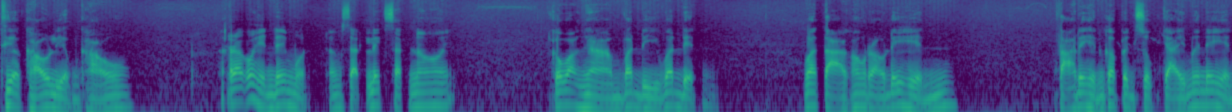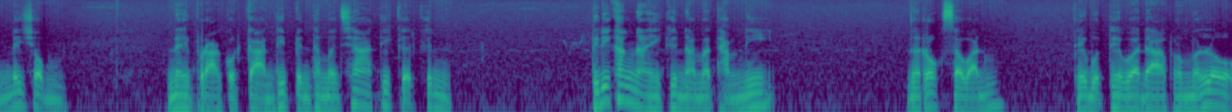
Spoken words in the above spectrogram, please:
เทือกเขาเหลี่ยมเขา เราก็เห็นได้หมดทั้งสัตว์เล็กสัตว์น้อย ก็ว่างามว่าดีว่าเด่น ว่าตาของเราได้เห็น ตาได้เห็นก็เป็นสุขใจเมื่อได้เห็นได้ชม ในปรากฏการณ์ที่เป็นธรรมชาติที่เกิดขึ้น ทีนี้ข้างในคือนามธรรมนี้ นรกสวรรค์ เทวบุตรเทวดาพรหมโลก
